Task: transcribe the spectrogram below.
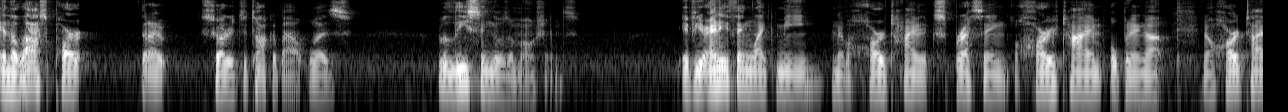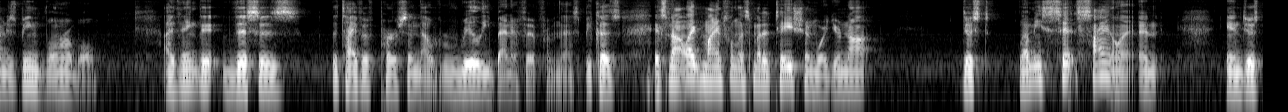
And the last part that I started to talk about was releasing those emotions if you're anything like me and have a hard time expressing, a hard time opening up, and a hard time just being vulnerable, I think that this is the type of person that would really benefit from this. Because it's not like mindfulness meditation where you're not just let me sit silent and and just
